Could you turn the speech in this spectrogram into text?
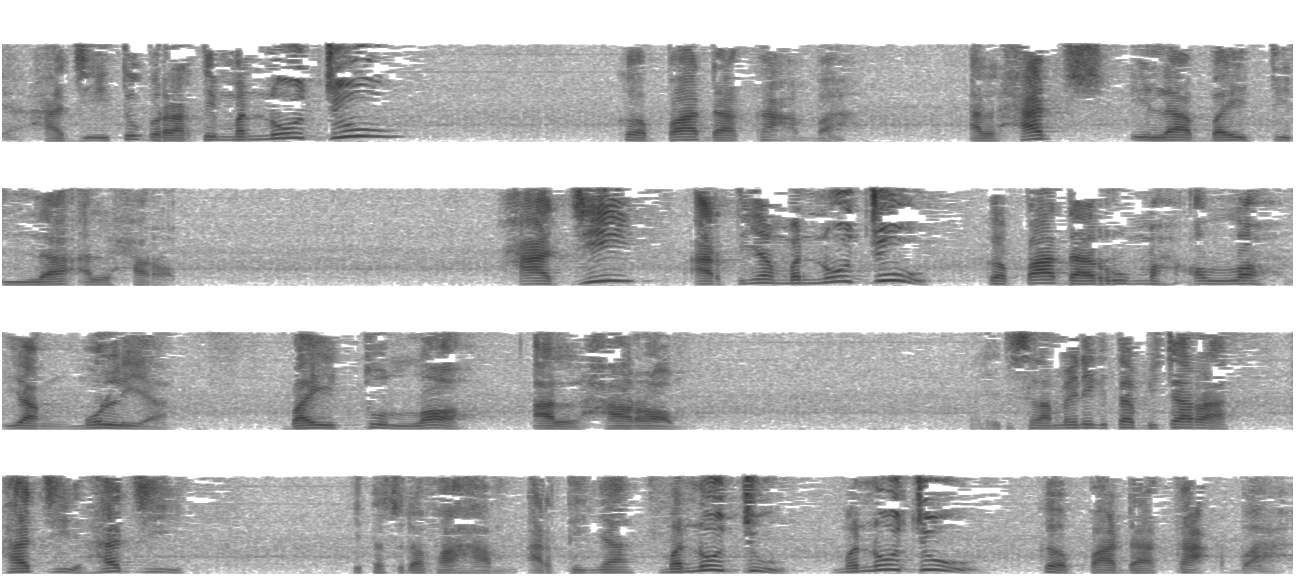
Ya, haji itu berarti menuju kepada Ka'bah. Al-Hajj ila Baitillah Al-Haram. Haji artinya menuju kepada rumah Allah yang mulia. Baitullah Al-Haram. Jadi selama ini kita bicara haji, haji. Kita sudah paham artinya menuju, menuju kepada Ka'bah.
